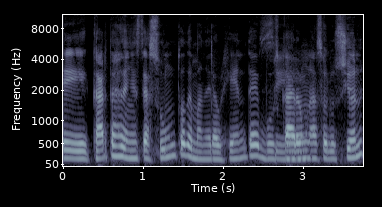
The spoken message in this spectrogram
eh, cartas en este asunto de manera urgente, buscar Sí. una solución.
